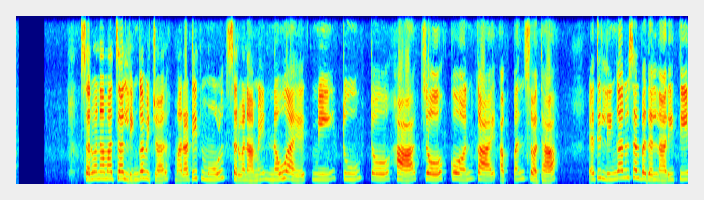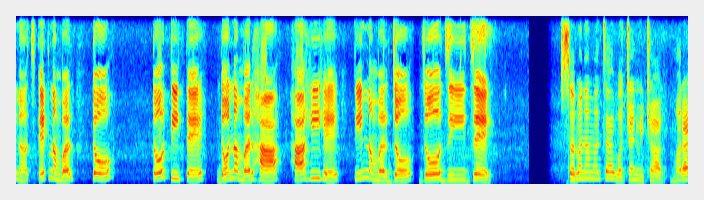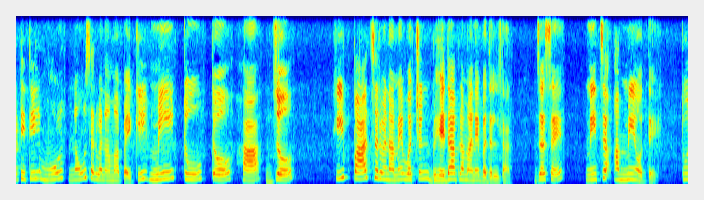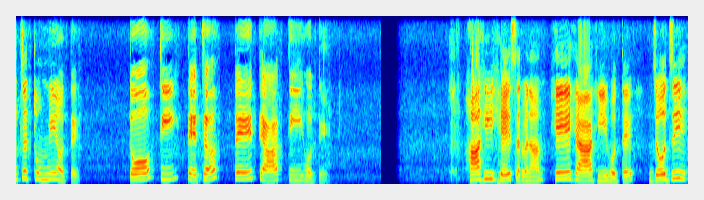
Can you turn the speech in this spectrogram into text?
सर्वनामाचा लिंग विचार मराठीत मूळ सर्वनामे नऊ आहेत. मी तू तो हा जो कोण काय आपण स्वतः. यातील लिंगानुसार बदलणारी तीनच. एक नंबर तो तो ती ते दोन नंबर हा हा ही हे तीन नंबर जो जो जी जे. सर्वनामाचा वचन विचार. मराठीतील मूळ नऊ सर्वनामापैकी मी तू तो हा जो ही पाच सर्वनामे वचन भेदाप्रमाणे बदलतात. जसे मीचं आम्ही होते तुचं तुम्ही होते तो ती त्याचं ते त्या ती होते. हा ही हे सर्वनाम हे ह्या ही होते. जो जी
